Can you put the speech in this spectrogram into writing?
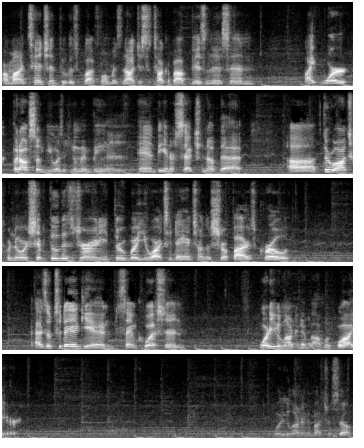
or my intention through this platform is not just to talk about business and like work, but also you as a human being and the intersection of that. Uh, through entrepreneurship, through this journey, through where you are today in terms of Surefire's growth. As of today, again, same question. What are you learning about Magloire? What are you learning about yourself?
